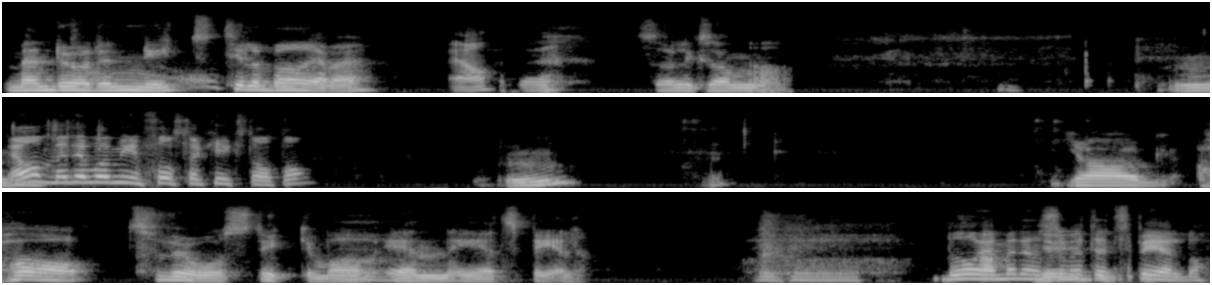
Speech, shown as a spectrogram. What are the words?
Men då är det nytt till att börja med. Ja. Så liksom... Ja. Mm. ja, men det var min första Kickstarter. Mm. Jag har två stycken varav en är ett spel. Börja Ja, med den du- som inte är ett spel då.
